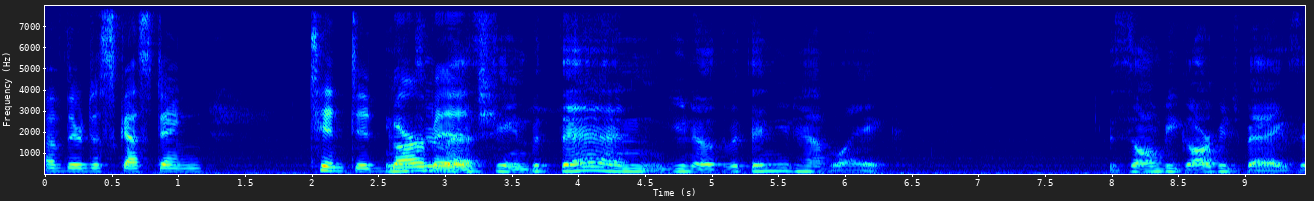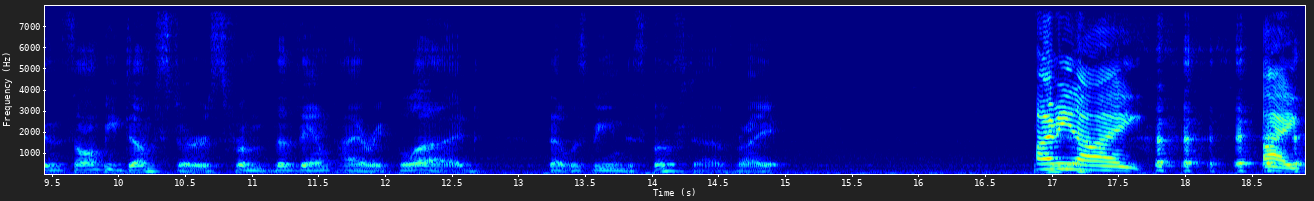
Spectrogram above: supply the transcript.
of their disgusting tinted garbage. Interesting, but then you know, but then you'd have like zombie garbage bags and zombie dumpsters from the vampiric blood that was being disposed of, right? I mean, Yeah. I I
